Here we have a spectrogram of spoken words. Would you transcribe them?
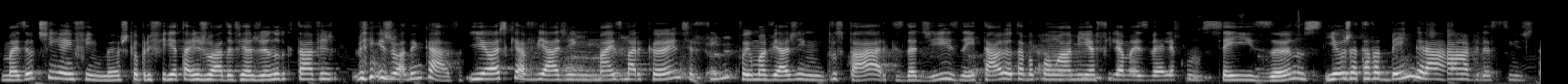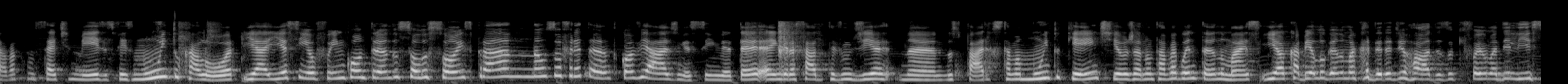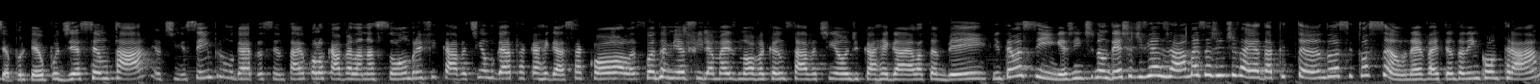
Mas eu tinha, enfim, eu acho que eu preferia estar enjoada viajando do que estar enjoada em casa. E eu acho que a viagem mais marcante, assim, foi uma viagem pros parques da Disney e tal. Eu tava com a minha filha mais velha com seis anos e eu já tava bem grávida, assim, já tava com sete meses, fez muito calor. E aí, assim, eu fui encontrando soluções para não sofrer tanto com a viagem, assim. Até é engraçado teve um dia né, nos parques, estava muito quente e eu já não estava aguentando mais. E eu acabei alugando uma cadeira de rodas, o que foi uma delícia, porque eu podia sentar, eu tinha sempre um lugar para sentar, eu colocava ela na sombra e ficava. Tinha lugar para carregar sacolas. Quando a minha filha mais nova cansava, tinha onde carregar ela também. Então, assim, a gente não deixa de viajar, mas a gente vai adaptando a situação, né? Vai tentando encontrar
